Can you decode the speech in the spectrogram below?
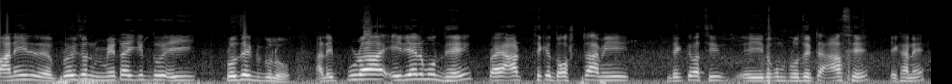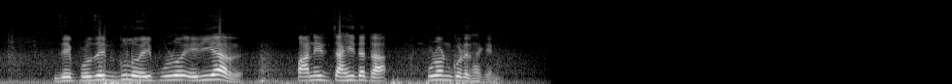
পানির প্রয়োজন মেটাই কিন্তু এই প্রজেক্টগুলো। আর এই পুরা এরিয়ার মধ্যে প্রায় আট থেকে দশটা আমি দেখতে পাচ্ছি এই এইরকম প্রজেক্ট আছে এখানে। যে প্রজেক্টগুলো এই পুরো এরিয়ার পানির চাহিদাটা পূরণ করে থাকেন।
